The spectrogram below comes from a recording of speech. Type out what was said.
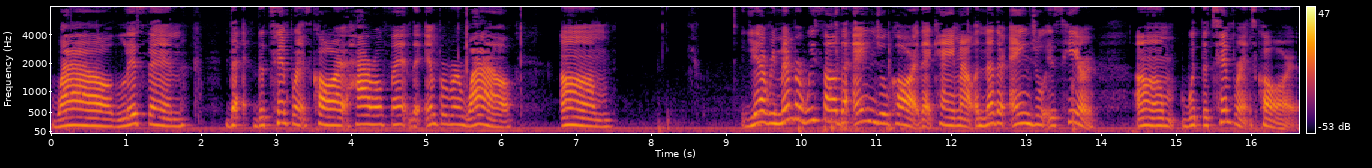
Wow. Listen. The, the Temperance card, Hierophant, the Emperor. Wow. Um, yeah, remember we saw the angel card that came out. Another angel is here um, with the temperance card.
